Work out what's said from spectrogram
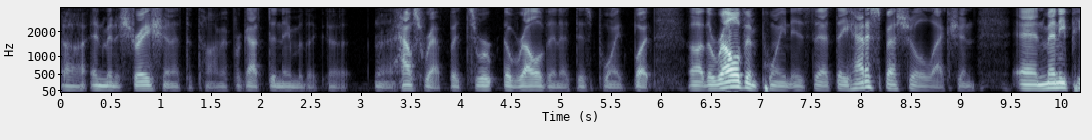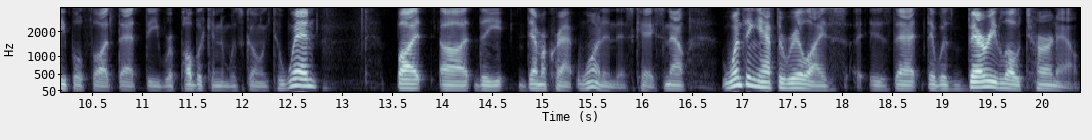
uh, administration at the time. I forgot the name of the uh, uh House rep, but it's re- irrelevant at this point. But uh, the relevant point is that they had a special election, and many people thought that the Republican was going to win, but uh, the Democrat won in this case. Now, one thing you have to realize is that there was very low turnout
